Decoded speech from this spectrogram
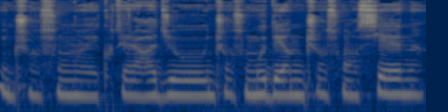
une chanson écoutée à la radio, une chanson moderne, une chanson ancienne.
